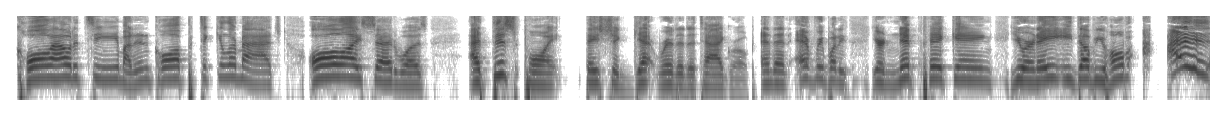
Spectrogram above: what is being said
call out a team. I didn't call a particular match. All I said was, at this point, they should get rid of the tag rope. And then everybody, you're nitpicking, you're an AEW home. I, I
